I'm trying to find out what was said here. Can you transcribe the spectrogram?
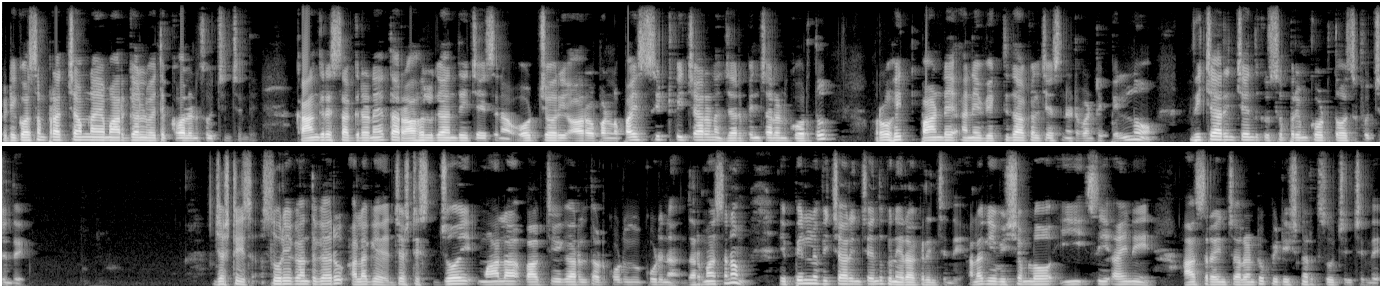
వీటి కోసం ప్రత్యామ్నాయ మార్గాలను వెతుక్కోవాలని సూచించింది. కాంగ్రెస్ అగ్రనేత రాహుల్ గాంధీ చేసిన ఓట్ చోరీ ఆరోపణలపై సిట్ విచారణ జరిపించాలని కోరుతూ రోహిత్ పాండే అనే వ్యక్తి దాఖలు చేసినటువంటి బిల్లును విచారించేందుకు సుప్రీంకోర్టు తోసిపుచ్చింది. జస్టిస్ సూర్యకాంత్ గారు అలాగే జస్టిస్ జోయ్ మాలా బాగ్జీ గారులతో కూడి- కూడిన ధర్మాసనం ఈ విచారించేందుకు నిరాకరించింది. అలాగే ఈ విషయంలో ఈసీఐని ఆశ్రయించాలంటూ పిటిషనర్కి సూచించింది.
